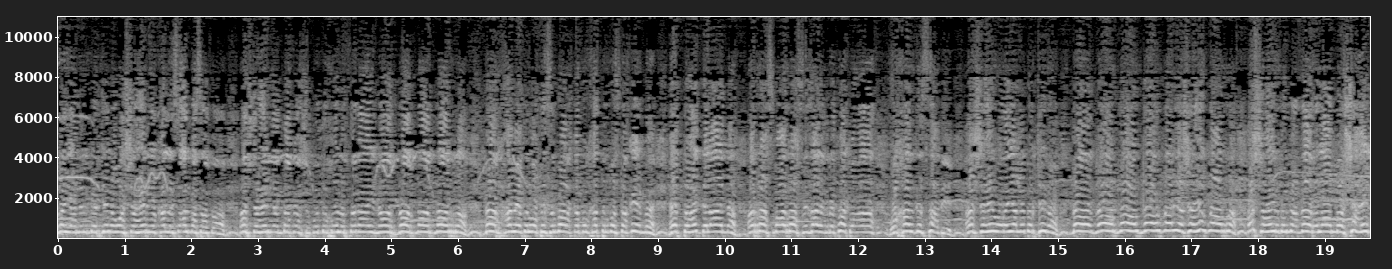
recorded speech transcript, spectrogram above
ريان المرجاني والشهير يقلص المسافة. الشهير يندفع شوف الدخول الثنائي. نار نار نار نار. نار حميد الوطيس المعركة في الخط المستقيم. ابتعد الآن. الرأس مع الرأس نزار غرفات وخالد السعدي. الشهير وريان المرجاني نار نار نار نار نار يا شهير نار. الشهير بالمعذار الآن الشهير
